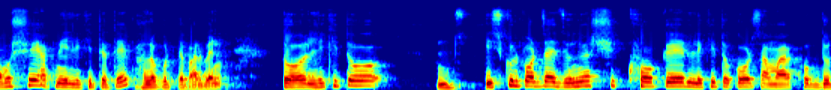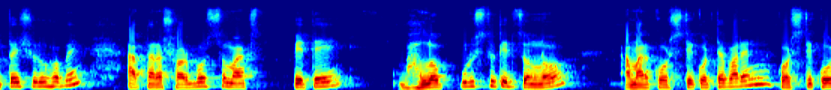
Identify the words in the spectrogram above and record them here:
অবশ্যই আপনি লিখিততে ভালো করতে পারবেন। তো লিখিত স্কুল পর্যায়ে জুনিয়র শিক্ষকের লিখিত কোর্স আমার খুব দ্রুতই শুরু হবে। আপনারা সর্বোচ্চ মার্কস পেতে ভালো প্রস্তুতির জন্য আমার কোর্সটি করতে পারেন। কোর্সটি করুন।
